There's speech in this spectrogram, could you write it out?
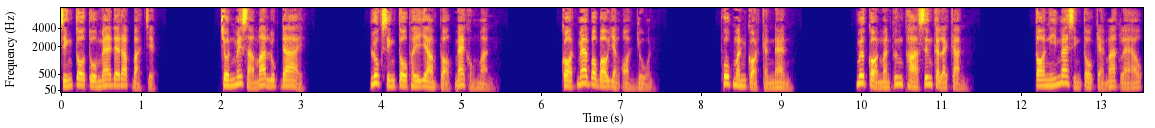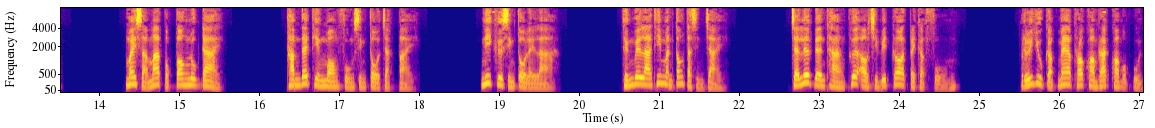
สิงโตตัวแม่ได้รับบาดเจ็บ จนไม่สามารถลุกได้ ลูกสิงโตพยายามปลอบแม่ของมัน กอดแม่เบาๆอย่างอ่อนโยน พวกมันกอดกันแน่น เมื่อก่อนมันพึ่งพาซึ่งกันและกัน ตอนนี้แม่สิงโตแก่มากแล้ว ไม่สามารถปกป้องลูกได้ทำได้เพียงมองฝูงสิงโตจากไป นี่คือสิงโตไลลา ถึงเวลาที่มันต้องตัดสินใจ จะเลือกเดินทางเพื่อเอาชีวิตรอดไปกับฝูง หรืออยู่กับแม่เพราะความรักความอบอุ่น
